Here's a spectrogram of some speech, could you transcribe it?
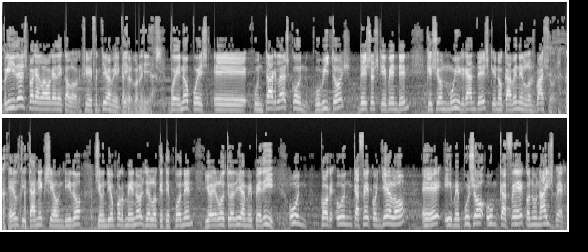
Bridas para la hora de calor, sí, ¿Qué hay efectivamente. que hacer con ellas? Bueno, pues eh, juntarlas con cubitos de esos que venden que son muy grandes que no caben en los vasos. El Titanic se ha hundido, se hundió por menos de lo que te ponen. Yo el otro día me pedí un, un café con hielo eh, y me puso un café con un iceberg.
